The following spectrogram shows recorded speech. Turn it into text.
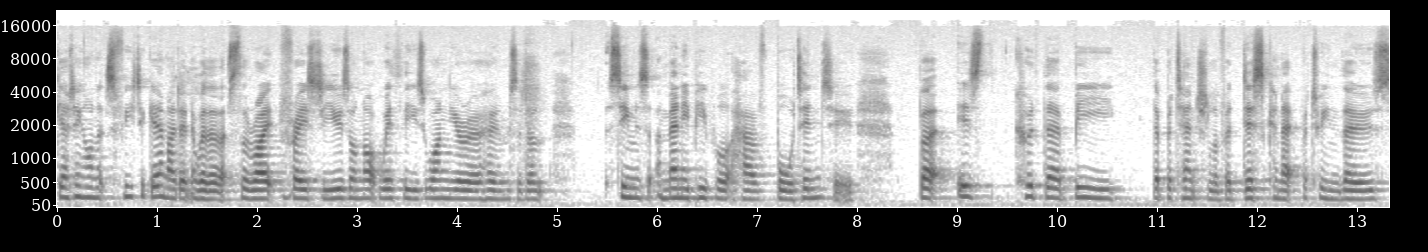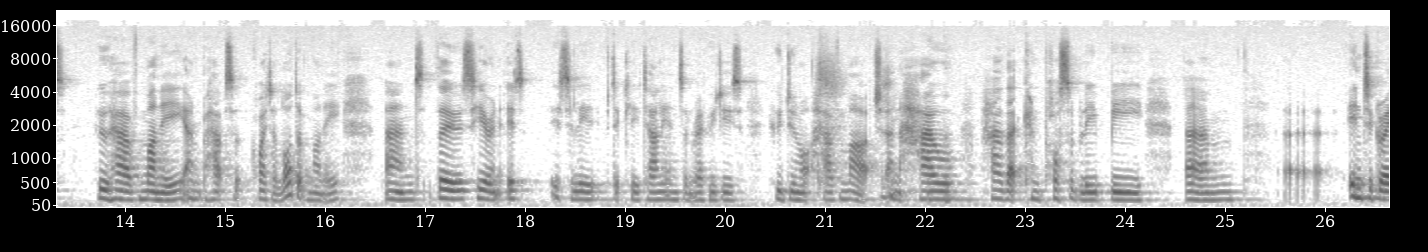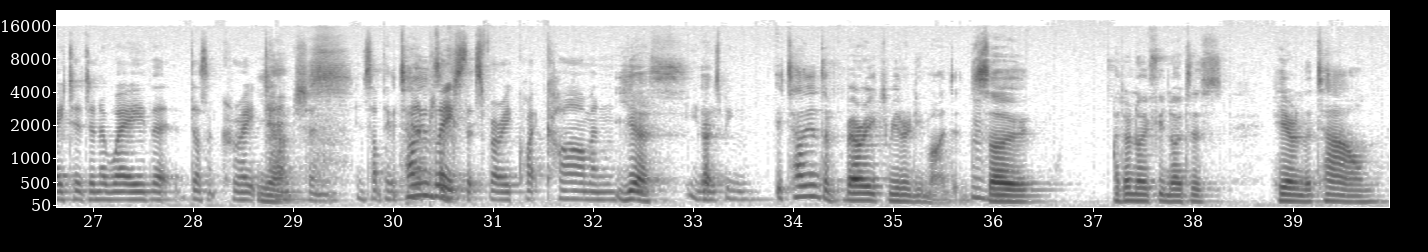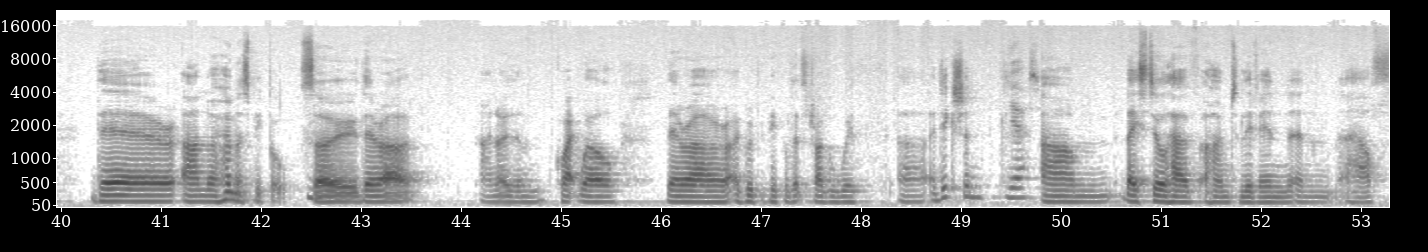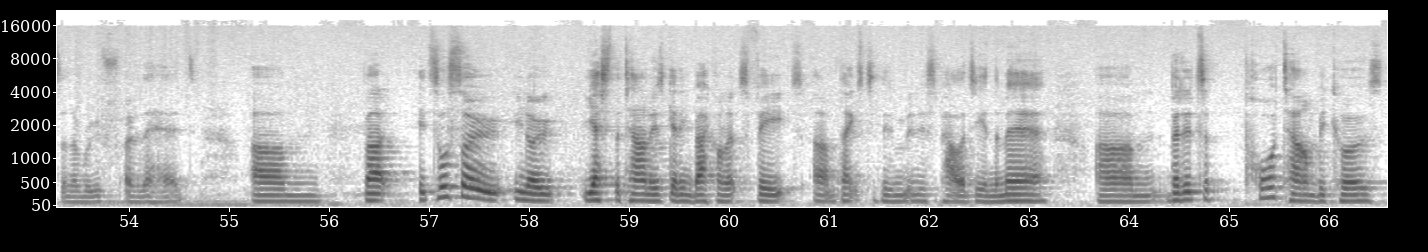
getting on its feet again. I don't know whether that's the right phrase to use or not. With these one euro homes that are, seems many people have bought into, but is could there be the potential of a disconnect between those who have money and perhaps quite a lot of money, and those here in it- Italy, particularly Italians and refugees, who do not have much, and how, how that can possibly be um, uh, integrated in a way that doesn't create yeah. tension in something Italians in a place that's very quite calm and yes, you know, uh, being Italians are very community minded. Mm-hmm. So I don't know if you notice here in the town there are no homeless people. So mm-hmm. there are I know them quite well. There are a group of people that struggle with uh, addiction. Yes. Um, they still have a home to live in and a house and a roof over their heads. Um, but it's also, you know, yes, the town is getting back on its feet um, thanks to the municipality and the mayor, um, but it's a poor town because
